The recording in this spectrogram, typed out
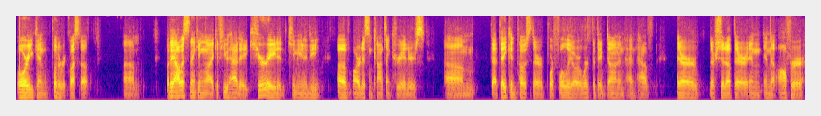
or you can put a request up. Um, but yeah, I was thinking like if you had a curated community of artists and content creators, um, that they could post their portfolio or work that they've done and, and have their their shit up there in in the offer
